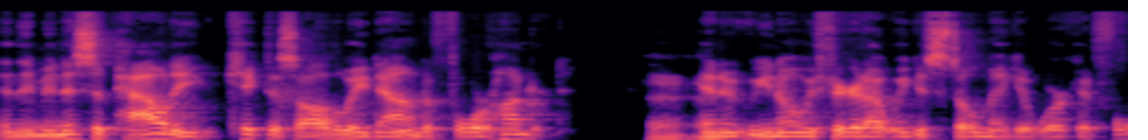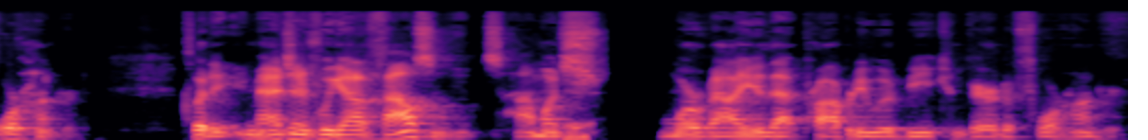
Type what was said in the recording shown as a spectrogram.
and the municipality kicked us all the way down to 400. Mm-hmm. And you know, we figured out we could still make it work at 400. But imagine if we got a thousand units, how much more value that property would be compared to 400.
